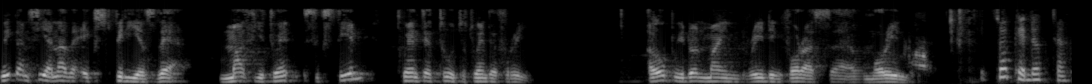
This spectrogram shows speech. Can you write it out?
We can see another experience there. Matthew 16, 22 to 23. I hope you don't mind reading for us, uh, Maureen. It's okay, Doctor.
